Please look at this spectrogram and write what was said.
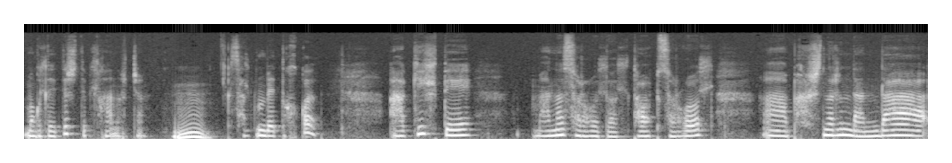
Монгол эдэр шүү дээ Плаханов ч юм. Салбан байдаг хгүй. А гэхдээ манай сургууль бол топ сургууль. А багш нар нь дандаа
